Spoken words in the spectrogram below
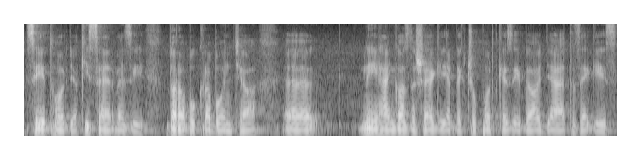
Széthordja, kiszervezi, darabokra bontja, néhány gazdasági érdekcsoport kezébe adja át az egész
